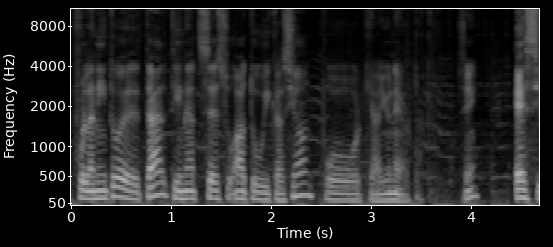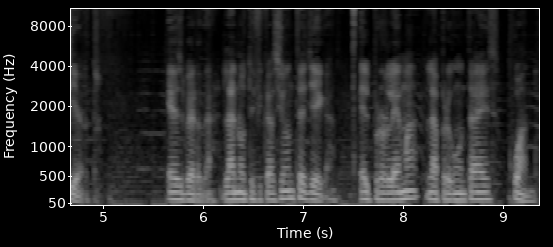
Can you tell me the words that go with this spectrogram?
fulanito de tal tiene acceso a tu ubicación porque hay un AirTag. ¿sí? Es cierto, es verdad, la notificación te llega. El problema, la pregunta es ¿cuándo?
